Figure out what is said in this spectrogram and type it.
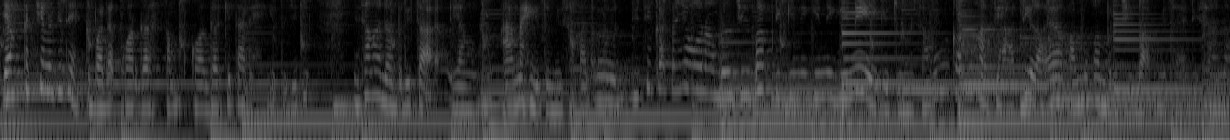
yang kecil aja deh kepada keluarga keluarga kita deh gitu. Jadi misalkan ada berita yang aneh gitu misalkan eh itu katanya orang berjilbab di gini gini gini gitu. Misalnya kamu hati-hati lah ya kamu kan berjilbab misalnya di sana.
